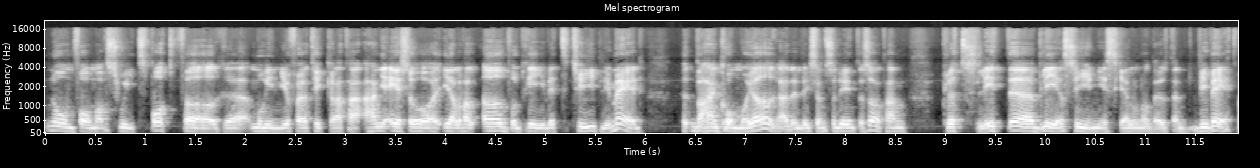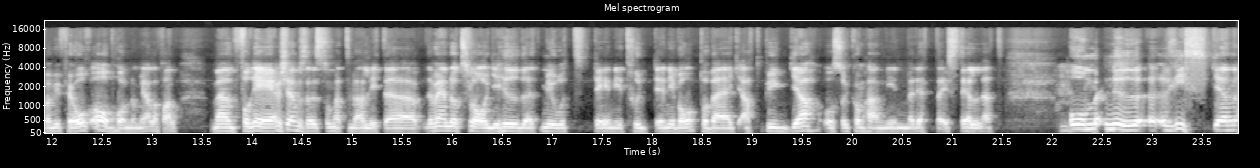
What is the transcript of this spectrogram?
någon form av sweet spot för eh, Mourinho för jag tycker att han, är så i alla fall överdrivet tydlig med vad han kommer att göra. Det, liksom, så det är inte så att han plötsligt eh, blir cynisk eller något utan vi vet vad vi får av honom i alla fall. Men för er kändes det som att det var lite, det var ändå ett slag i huvudet mot det ni trodde ni var på väg att bygga och så kom han in med detta istället. Mm. Om nu risken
